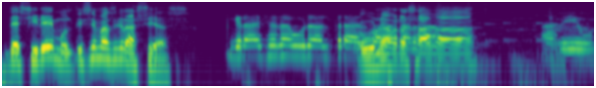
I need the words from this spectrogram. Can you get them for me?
Desiré, moltíssimes gràcies. Gràcies a vosaltres. Una Bona tarda. abraçada. Adéu.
